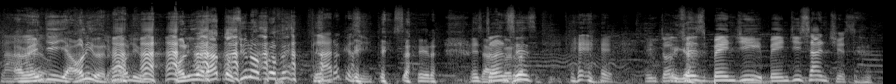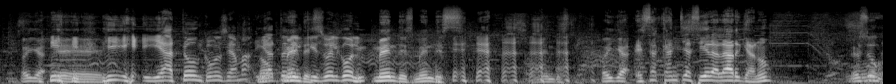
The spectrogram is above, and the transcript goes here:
Claro, a Benji y a Oliver. A Oliver. Oliverato, ¿sí o no, profe? Claro que sí. Esa era. ¿Se Entonces, Benji, Benji Sánchez. Oiga, Y, eh, y, y Atón, ¿cómo se llama? no, y Atón el que hizo el gol. M- Méndez, Méndez. Méndez. Oiga, esa cancha sí era larga, ¿no? Eso,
